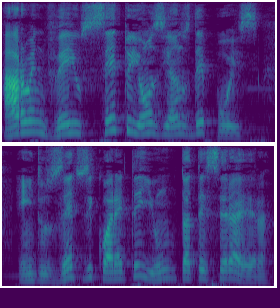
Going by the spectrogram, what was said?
Arwen veio 111 anos depois, em 241 da Terceira Era.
